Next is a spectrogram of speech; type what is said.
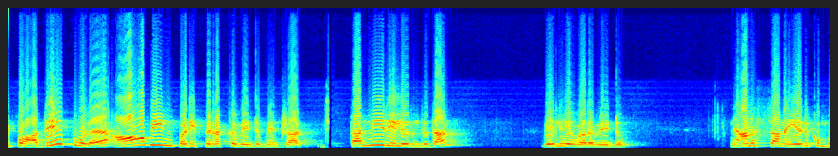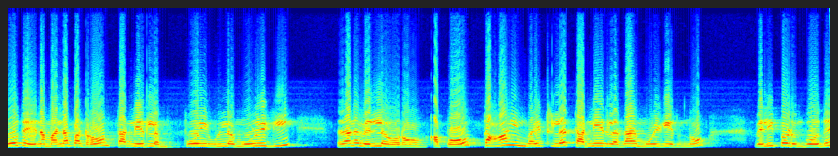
இப்போ அதே போல ஆவியின் படி பிறக்க வேண்டும் என்றால் தண்ணீரிலிருந்து தான் வெளியே வர வேண்டும். ஞானஸ்தானம் எடுக்கும்போது நம்ம என்ன பண்றோம்? தண்ணீர்ல போய் உள்ள மூழ்கி தானே வெளில வரும். அப்போ தாயின் வயிற்றுல தண்ணீர்ல தான் மூழ்கி இருந்தோம். வெளிப்படும் போது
